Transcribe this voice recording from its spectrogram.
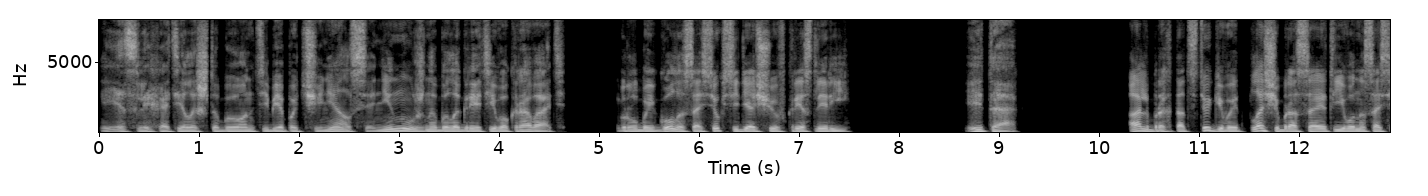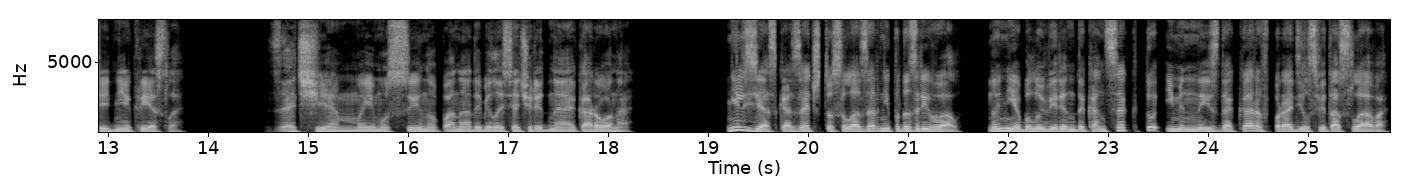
«Если хотелось, чтобы он тебе подчинялся, не нужно было греть его кровать». Грубый голос осек сидящую в кресле Ри. «Итак». Альбрехт отстегивает плащ и бросает его на соседнее кресло. Зачем моему сыну понадобилась очередная корона? Нельзя сказать, что Салазар не подозревал, но не был уверен до конца, кто именно из Дакаров породил Святослава.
